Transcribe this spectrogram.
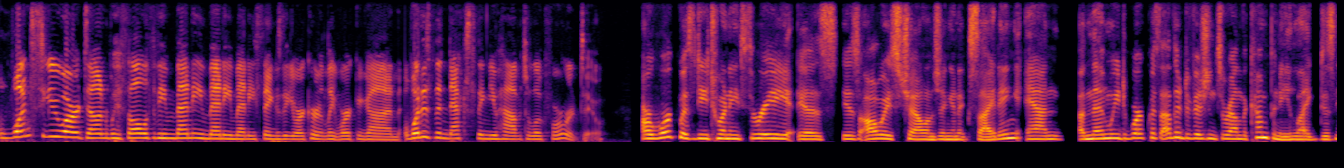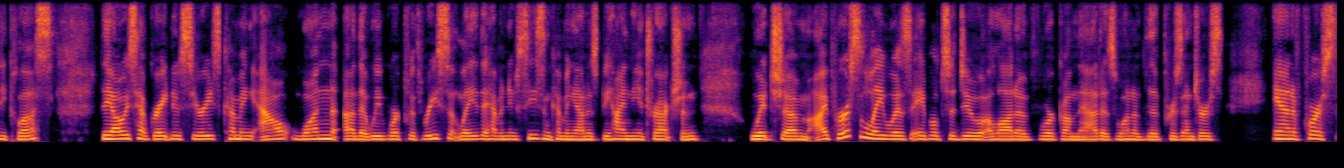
once you are done with all of the many, many, many things that you are currently working on, what is the next thing you have to look forward to? our work with D23 is is always challenging and exciting and and then we'd work with other divisions around the company like Disney Plus. They always have great new series coming out. One uh, that we worked with recently, they have a new season coming out is Behind the Attraction, which um, I personally was able to do a lot of work on that as one of the presenters. And of course,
